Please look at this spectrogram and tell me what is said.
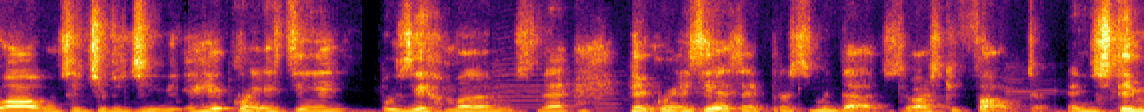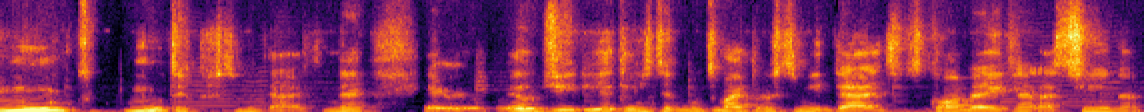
no sentido de reconhecer os irmãos, né? Reconhecer essas proximidades. Eu acho que falta. A gente tem muito, muitas proximidades, né? Eu, eu diria que a gente tem muito mais proximidades com a América Latina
